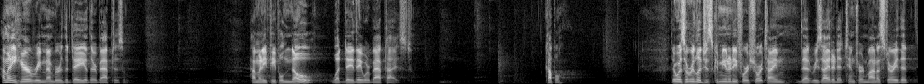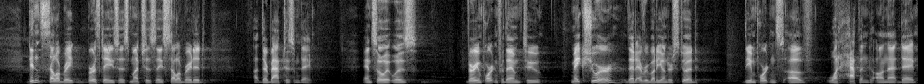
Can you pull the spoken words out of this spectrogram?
How many here remember the day of their baptism? How many people know what day they were baptized? Couple. There was a religious community for a short time that resided at Tintern Monastery that didn't celebrate birthdays as much as they celebrated uh, their baptism day. And so it was very important for them to make sure that everybody understood the importance of what happened on that day.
